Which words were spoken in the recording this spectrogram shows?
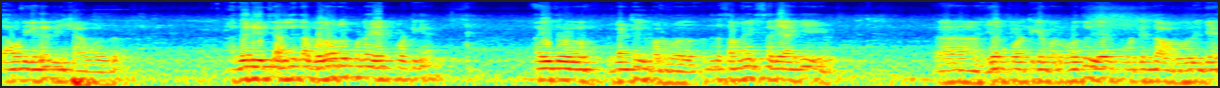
ದಾವಣಗೆರೆ ರೀಚ್ ಆಗ್ಬೋದು. ಅದೇ ರೀತಿ ಅಲ್ಲಿಂದ ಬರೋರು ಕೂಡ ಏರ್ಪೋರ್ಟ್ಗೆ ಐದು ಗಂಟೆಯಲ್ಲಿ ಬರ್ಬೋದು. ಅಂದರೆ ಸಮಯಕ್ಕೆ ಸರಿಯಾಗಿ ಏರ್ಪೋರ್ಟ್ಗೆ ಬರ್ಬೋದು. ಏರ್ಪೋರ್ಟಿಂದ ಅವ್ರ ಊರಿಗೆ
